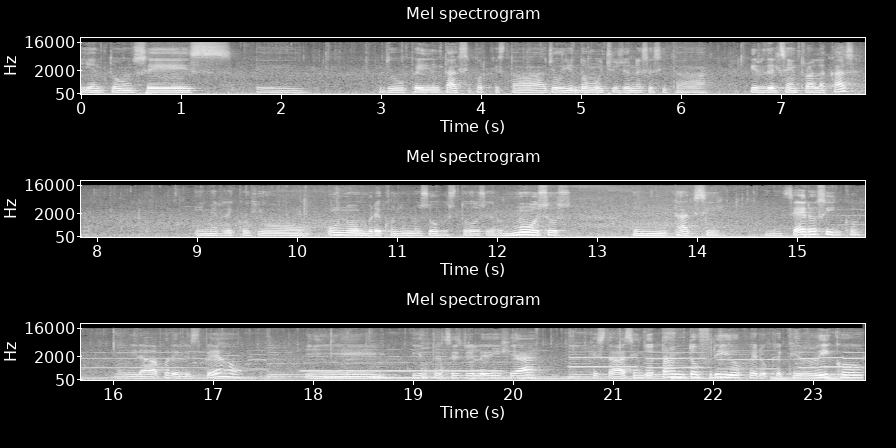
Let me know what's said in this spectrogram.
Y entonces eh, yo pedí un taxi porque estaba lloviendo mucho y yo necesitaba ir del centro a la casa. Y me recogió un hombre con unos ojos todos hermosos en un taxi en el 05. Me miraba por el espejo y, entonces yo le dije, ah, que estaba haciendo tanto frío, pero que qué rico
